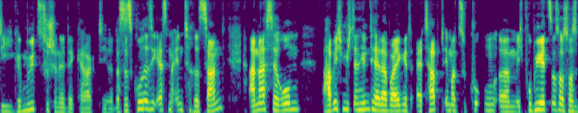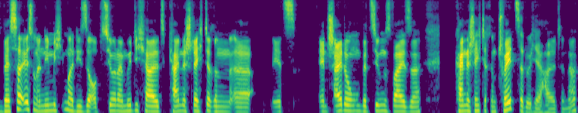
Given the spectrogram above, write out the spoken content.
die Gemütszustände der Charaktere. Das ist grundsätzlich erstmal interessant. Andersherum habe ich mich dann hinterher dabei ertappt, immer zu gucken, ähm, ich probiere jetzt das aus, was besser ist und dann nehme ich immer diese Option, damit ich halt keine schlechteren äh, jetzt Entscheidungen beziehungsweise keine schlechteren Trades dadurch erhalte. Ne?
